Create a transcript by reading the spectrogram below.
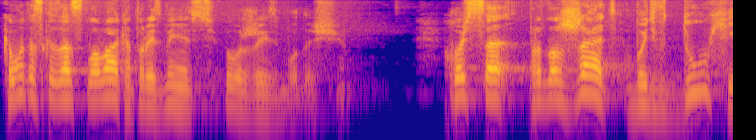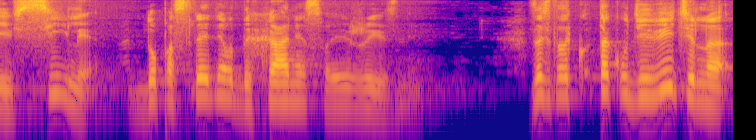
Кому-то сказать слова, которые изменят всю его жизнь в будущем. Хочется продолжать быть в духе и в силе до последнего дыхания своей жизни. Знаете, так, так удивительно,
